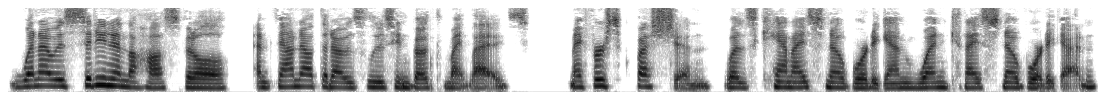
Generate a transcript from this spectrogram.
when I was sitting in the hospital and found out that I was losing both of my legs, my first question was, can I snowboard again? When can I snowboard again?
